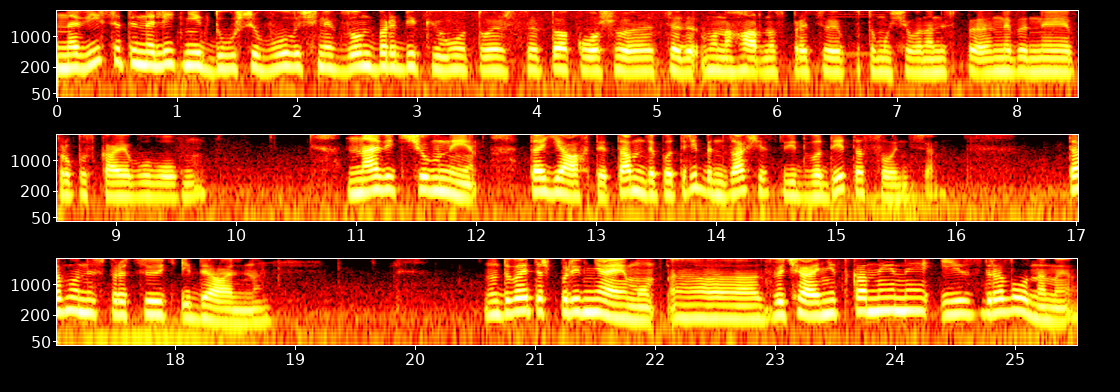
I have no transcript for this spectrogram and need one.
Навісити на літній душі вуличних зон барбекю, тож це також е, це вона гарно спрацює, тому що вона не, сп- не, не пропускає вологу. Навіть човни та яхти, там, де потрібен захист від води та сонця. Там вони спрацюють ідеально. Ну, давайте ж порівняємо е, звичайні тканини із дралонами,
